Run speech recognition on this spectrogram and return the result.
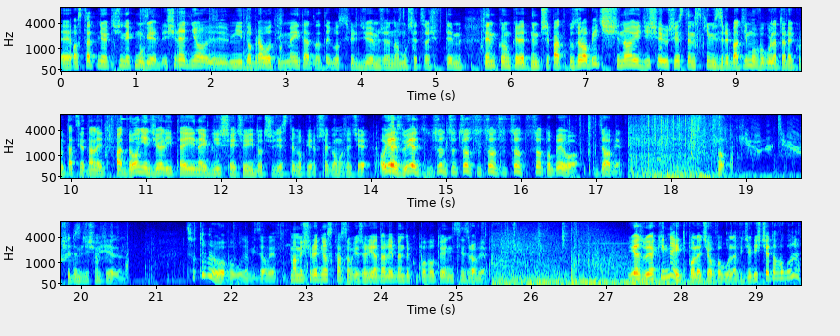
E, ostatni odcinek, mówię, średnio e, mi dobrało teammate'a, dlatego stwierdziłem, że no muszę coś w tym, w tym konkretnym przypadku zrobić. No i dzisiaj już jestem z kimś z Ryba Teamu. W ogóle to rekrutacja dalej trwa do niedzieli tej najbliższej, czyli do 31. Możecie... O Jezu, Jezu, co, co, co, co, co, co, co to było? Widzowie. No... 71. Co to było w ogóle, widzowie? Mamy średnio z kasą, jeżeli ja dalej będę kupował, to ja nic nie zrobię. Jezu, jaki Nate poleciał w ogóle, widzieliście to w ogóle?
